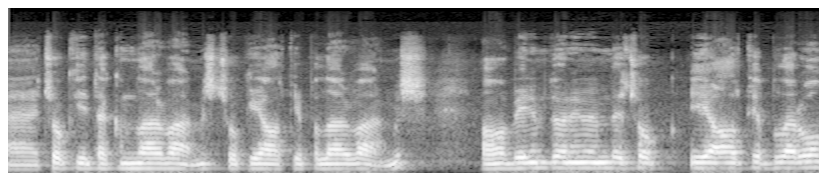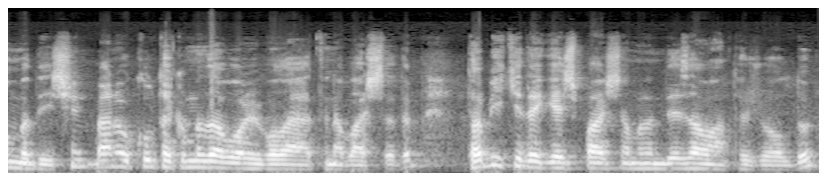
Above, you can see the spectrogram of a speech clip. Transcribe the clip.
e, çok iyi takımlar varmış, çok iyi altyapılar varmış. Ama benim dönemimde çok iyi altyapılar olmadığı için ben okul takımında voleybol hayatına başladım. Tabii ki de geç başlamanın dezavantajı oldu.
